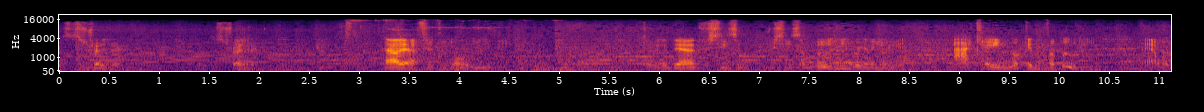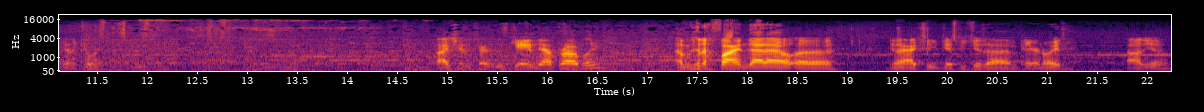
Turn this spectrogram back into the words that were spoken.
This is treasure. This is treasure. Hell yeah, 50 gold easy. Okay, no damage. We see some. We see some booty. We're gonna go get. I came looking for booty, and we're gonna collect this booty. I should have turned this game down probably. I'm gonna find that out. Uh, you know, actually, just because I'm paranoid. Audio.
